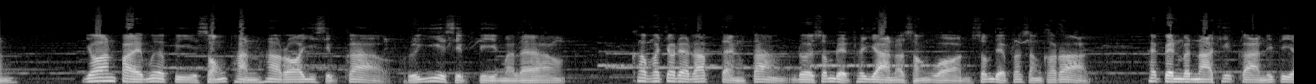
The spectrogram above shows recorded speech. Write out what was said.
ร ย้อนไปเมื่อปี 2529 หรือ 20 ปีมาแล้ว ข้าพเจ้าได้รับแต่งตั้งโดยสมเด็จพระญาณสังวร สมเด็จพระสังฆราช ให้เป็นบรรณาธิการนิตย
